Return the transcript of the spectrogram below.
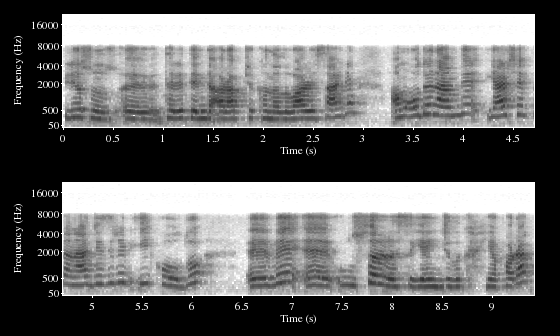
biliyorsunuz e, TRT'nin de Arapça kanalı var vesaire. Ama o dönemde gerçekten El Cezire ilk oldu e, ve e, uluslararası yayıncılık yaparak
